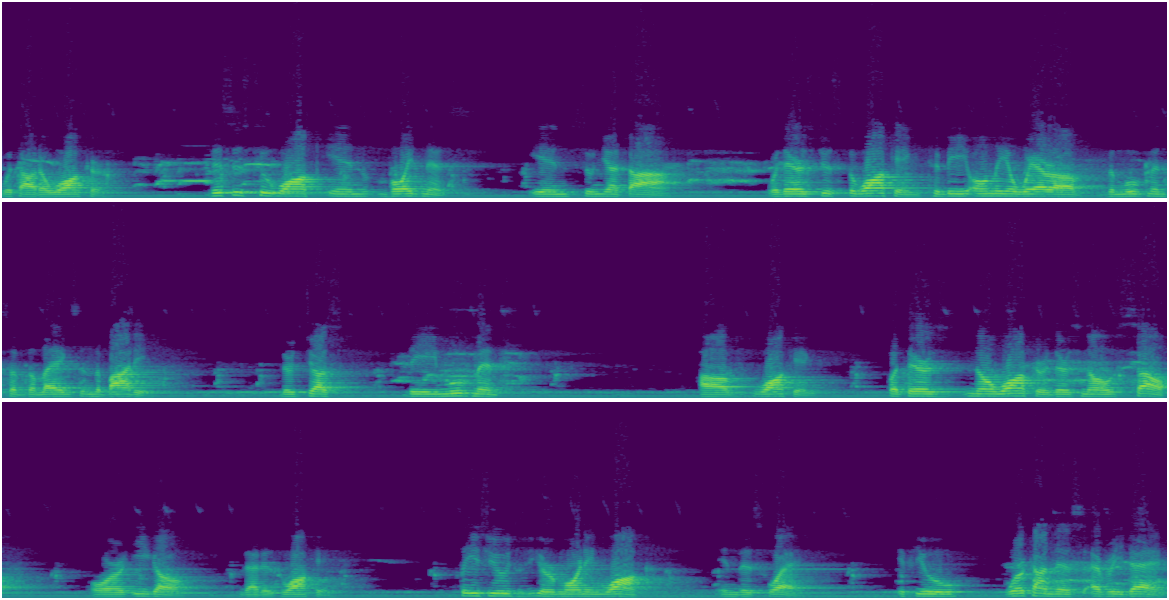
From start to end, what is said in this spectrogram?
without a walker. This is to walk in voidness, in sunyata, where there's just the walking, to be only aware of the movements of the legs and the body. There's just the movement of walking, but there's no walker, there's no self or ego that is walking. Please use your morning walk in this way. If you work on this every day,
